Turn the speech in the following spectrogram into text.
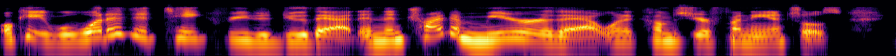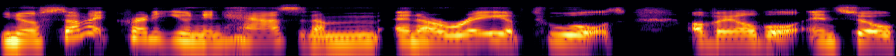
Okay, well, what did it take for you to do that? And then try to mirror that when it comes to your financials. You know, Summit Credit Union has an, an array of tools available. And so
